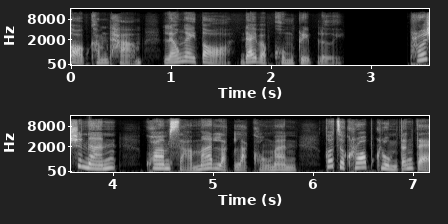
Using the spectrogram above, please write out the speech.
ตอบคำถาม แล้วไงต่อได้แบบคมกริบเลยเพราะฉะนั้น ความสามารถหลักๆของมันก็จะครอบคลุมตั้งแต่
